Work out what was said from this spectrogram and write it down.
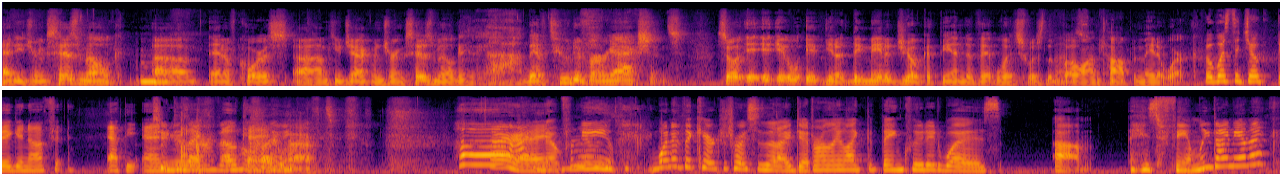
Eddie drinks his milk, um, and of course, um, Hugh Jackman drinks his milk, and he's like, ah, they have two different reactions. So it, it, it, it, you know, they made a joke at the end of it, which was the bow on top, and made it work. but was the joke big enough at the end To you're like that okay I thing. Laughed. All right. No, for me, one of the character choices that I did really like that they included was um, his family dynamic.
